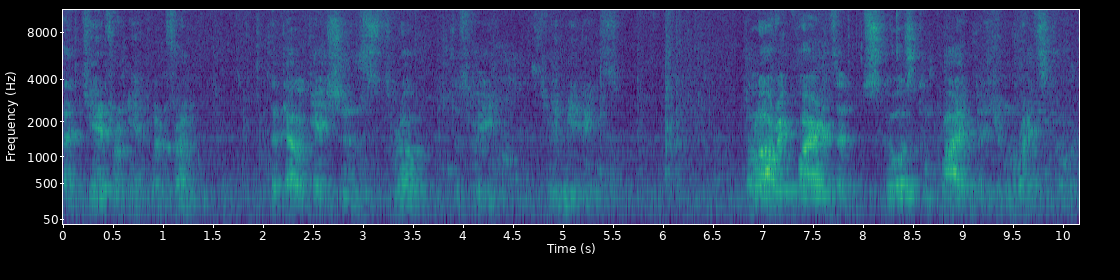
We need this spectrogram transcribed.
that came from input from the delegations throughout the three, three meetings. The law requires that schools comply with the Human Rights Code,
